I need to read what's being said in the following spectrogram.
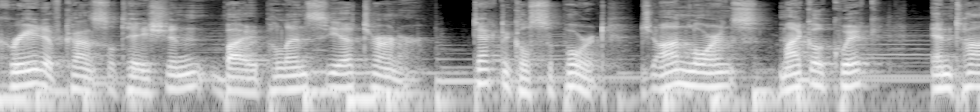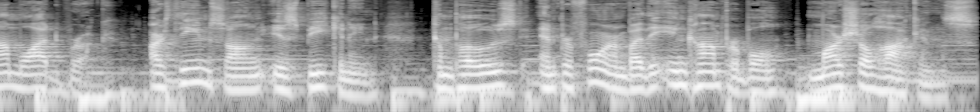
Creative consultation by Palencia Turner. Technical support John Lawrence, Michael Quick, and Tom Wadbrook. Our theme song is Beaconing, composed and performed by the incomparable Marshall Hawkins.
